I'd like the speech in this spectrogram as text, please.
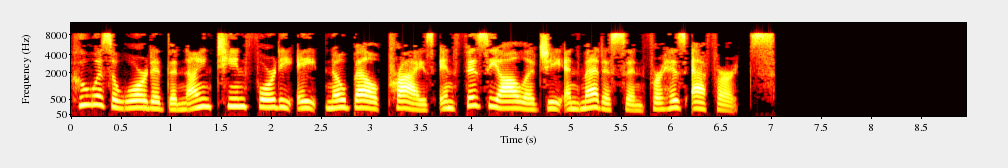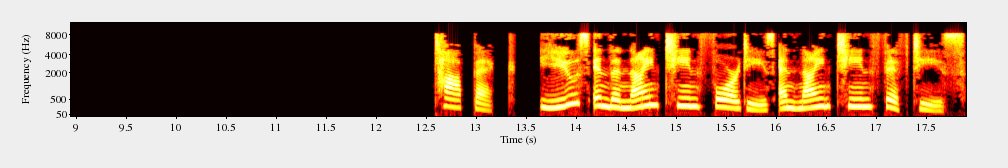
who was awarded the 1948 Nobel Prize in Physiology and Medicine for his efforts. Topic. Use in the 1940s and 1950s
